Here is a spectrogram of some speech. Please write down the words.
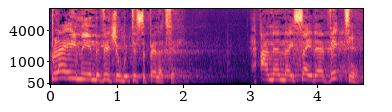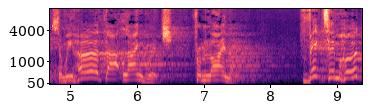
Blame the individual with disability. And then they say they're victims. And we heard that language from Lionel. Victimhood,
